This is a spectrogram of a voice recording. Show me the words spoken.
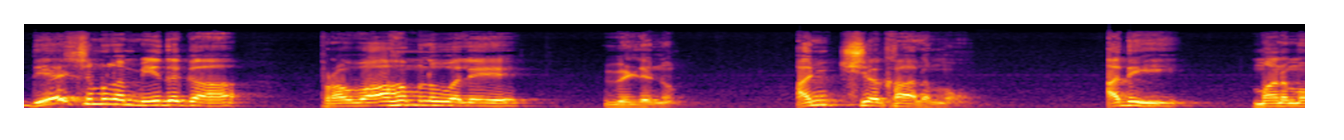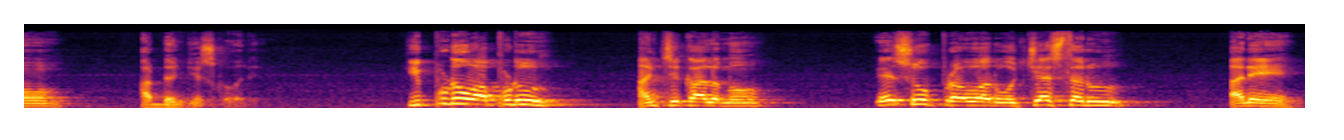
దేశముల మీదుగా ప్రవాహముల వలె వెళ్ళెను. అంత్యకాలము. అది మనము అర్థం చేసుకోవాలి. ఇప్పుడు అప్పుడు అంత్యకాలము. యేసు వారు వచ్చేస్తారు అనే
